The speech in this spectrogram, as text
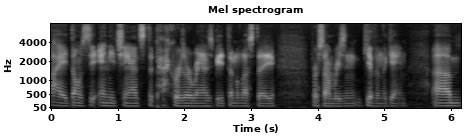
I don't see any chance the Packers or Rams beat them unless they, for some reason, give them the game. Um,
